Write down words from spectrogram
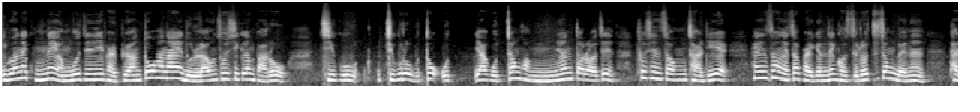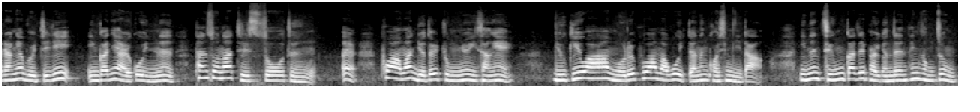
이번에 국내 연구진이 발표한 또 하나의 놀라운 소식은 바로 지구, 지구로부터 오- 약 5천 광년 떨어진 초신성 자리에 행성에서 발견된 것으로 추정되는 다량의 물질이 인간이 알고 있는 탄소나 질소 등을 포함한 8종류 이상의 유기화합물을 포함하고 있다는 것입니다. 이는 지금까지 발견된 행성 중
